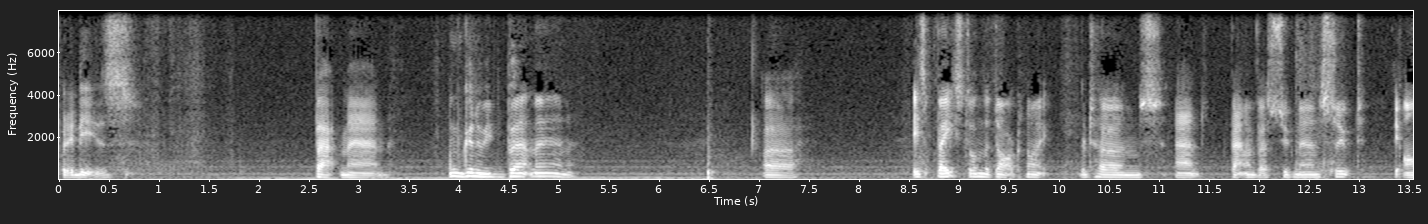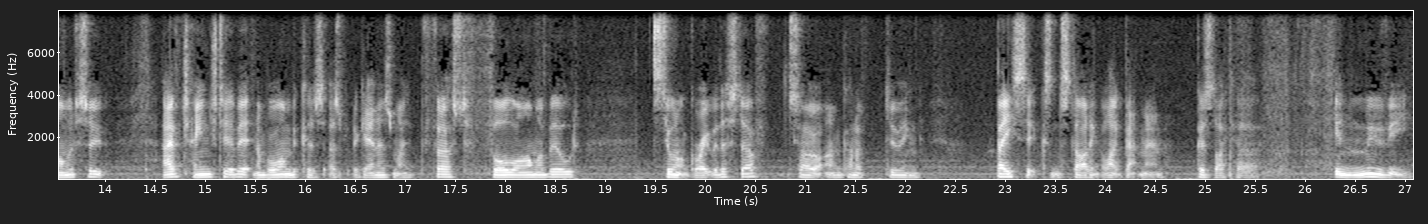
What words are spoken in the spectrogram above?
But it is Batman. I'm going to be Batman. Uh, it's based on the Dark Knight Returns and Batman vs Superman suit, the armored suit. I've changed it a bit. Number one because as again as my first full armor build, still not great with this stuff. So I'm kind of doing basics and starting like Batman because like uh, in the movie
